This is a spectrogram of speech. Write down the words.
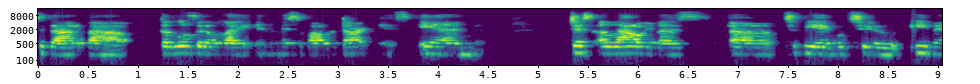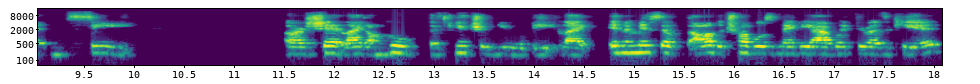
to God about the little bit of light in the midst of all the darkness and just allowing us uh, to be able to even see or shed light on who the future you will be. Like in the midst of all the troubles maybe I went through as a kid,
